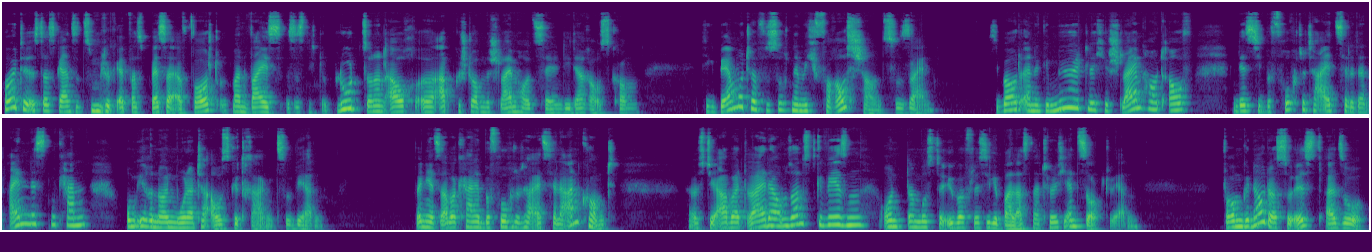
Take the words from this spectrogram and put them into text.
Heute ist das Ganze zum Glück etwas besser erforscht und man weiß, es ist nicht nur Blut, sondern auch äh, abgestorbene Schleimhautzellen, die da rauskommen. Die Gebärmutter versucht nämlich vorausschauend zu sein. Sie baut eine gemütliche Schleimhaut auf, in der sich die befruchtete Eizelle dann einnisten kann, um ihre neun Monate ausgetragen zu werden. Wenn jetzt aber keine befruchtete Eizelle ankommt, ist die Arbeit leider umsonst gewesen und dann muss der überflüssige Ballast natürlich entsorgt werden. Warum genau das so ist, also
